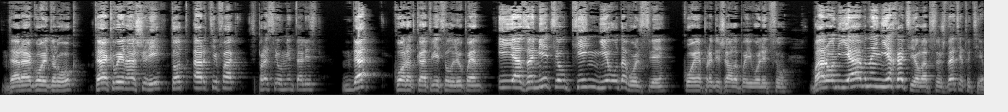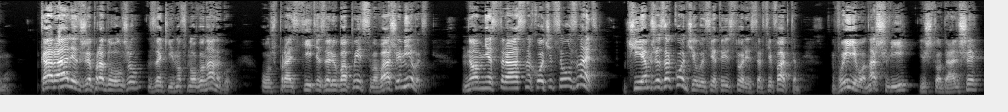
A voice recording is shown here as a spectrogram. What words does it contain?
«Дорогой друг, так вы нашли тот артефакт?» – спросил менталист. «Да», – коротко ответил Люпен, – «и я заметил тень неудовольствия, кое пробежала по его лицу. Барон явно не хотел обсуждать эту тему. Коралец же продолжил, закинув ногу на ногу. «Уж простите за любопытство, ваша милость, но мне страстно хочется узнать, чем же закончилась эта история с артефактом. Вы его нашли, и что дальше?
